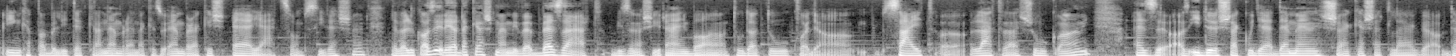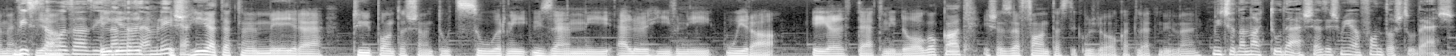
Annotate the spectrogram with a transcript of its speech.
incapabilitekkel nem rendelkező emberek is eljátszom szívesen, de velük azért érdekes, mert mivel bezárt bizonyos irányba a tudatuk, vagy a sight, a látvásuk, valami, ez az idősek, ugye demensek esetleg, a demencia. Visszahozza az illat igen, az emléket? És hihetetlenül mélyre tűpontosan tudsz szúrni, üzenni, előhívni, újra éltetni dolgokat, és ezzel fantasztikus dolgokat lehet művelni. Micsoda nagy tudás ez, és milyen fontos tudás.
